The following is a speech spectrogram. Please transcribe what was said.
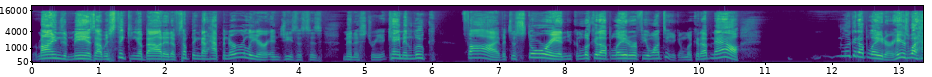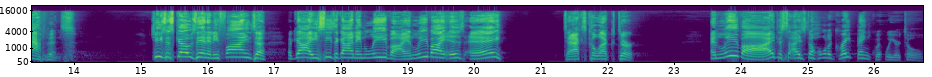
Reminded me as I was thinking about it of something that happened earlier in Jesus' ministry. It came in Luke 5. It's a story, and you can look it up later if you want to. You can look it up now. Look it up later. Here's what happens Jesus goes in and he finds a, a guy. He sees a guy named Levi, and Levi is a tax collector. And Levi decides to hold a great banquet, we are told.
